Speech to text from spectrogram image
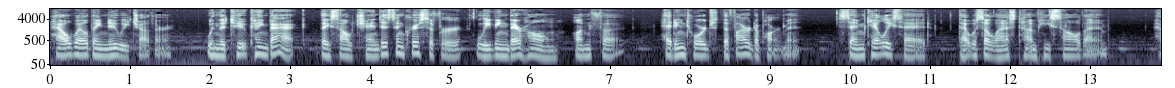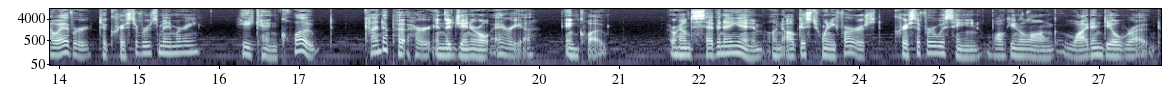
how well they knew each other. When the two came back, they saw Chandice and Christopher leaving their home on foot, heading towards the fire department. Sam Kelly said that was the last time he saw them. However, to Christopher's memory, he can quote, kind of put her in the general area, end quote. Around 7 a.m. on August 21st, Christopher was seen walking along Whitendale Road,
